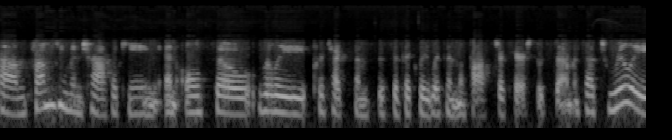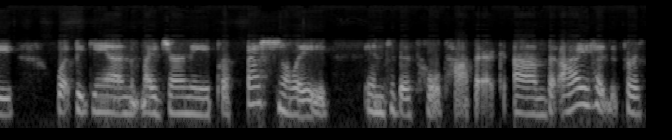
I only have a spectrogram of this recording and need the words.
um, from human trafficking and also really protect them specifically within the foster care system. And that's really what began my journey professionally into this whole topic. Um, but I had first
